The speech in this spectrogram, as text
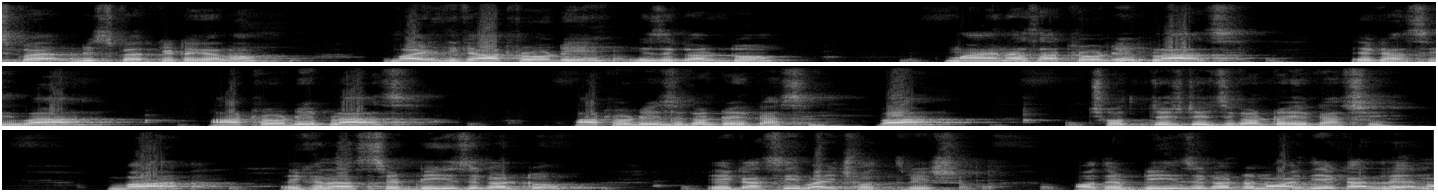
স্কোয়ার ডি স্কোয়ার কেটে গেল। বা এদিকে আঠেরো d is equal to minus আঠেরো ডি প্লাস একাশি। বা আঠেরো ডি প্লাস আঠেরো ডি ইজিকাল টু একাশি। বা ছত্রিশ ডি ইজিকাল টু একাশি। বা এখানে আসছে ডি ইজিকাল টু একাশি বাই ছত্রিশ। অতএব ডি ইজিকাল টু নয় দিয়ে কাটলে ন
